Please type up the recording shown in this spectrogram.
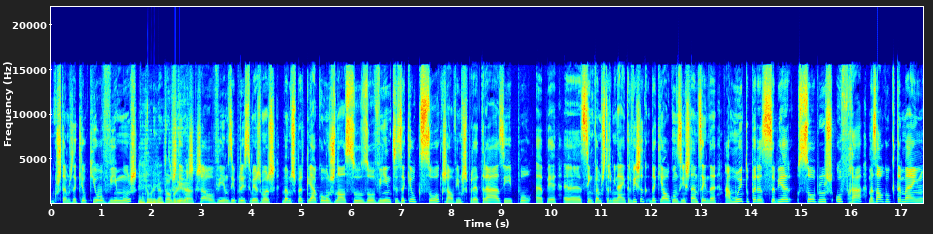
gostamos daquilo que ouvimos. Muito obrigado. Muito dos temas obrigado. que já ouvimos e por isso mesmo hoje vamos partilhar com os nossos ouvintes aquilo que sou, que já ouvimos para trás e pull up. É, assim que vamos terminar a entrevista, daqui a alguns instantes ainda há muito para saber sobre os UFRA, mas algo que também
